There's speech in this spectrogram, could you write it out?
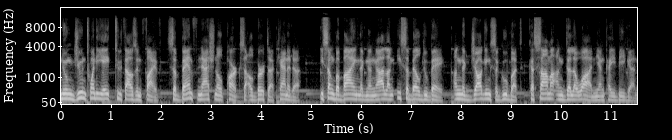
Noong June 28, 2005, sa Banff National Park sa Alberta, Canada, isang babaeng nagngangalang Isabel Dubé ang nagjogging sa gubat kasama ang dalawa niyang kaibigan.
